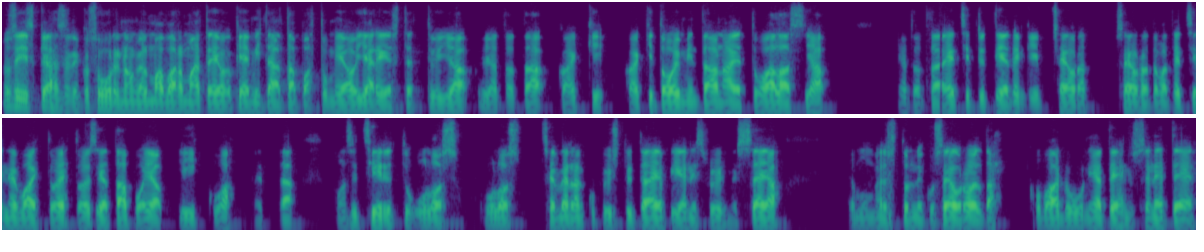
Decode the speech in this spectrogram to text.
No siis kyllähän se niin suurin ongelma on varmaan, että ei oikein mitään tapahtumia on järjestetty ja, ja tota, kaikki, kaikki toiminta on ajettu alas ja, ja tota, etsitty tietenkin seurat, seurat ovat etsineet vaihtoehtoisia tapoja liikkua, että on sitten siirrytty ulos, ulos sen verran, kun pystytään ja pienissä ryhmissä ja, ja mun mielestä on niin kuin seuroilta kovaa duunia tehnyt sen eteen,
